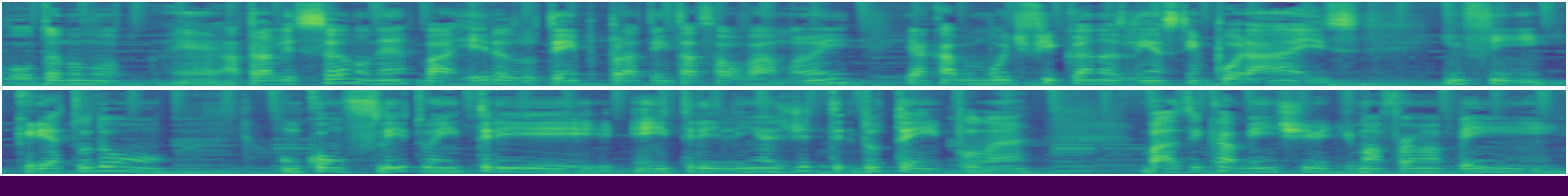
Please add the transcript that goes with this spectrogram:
voltando no, é, atravessando né, barreiras do tempo para tentar salvar a mãe e acaba modificando as linhas temporais. Enfim, cria tudo um, um conflito entre, entre linhas de, do tempo, né? Basicamente, de uma forma bem,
